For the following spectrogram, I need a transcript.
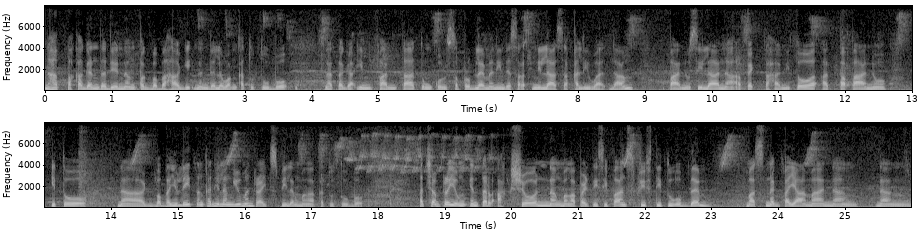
Napakaganda din ng pagbabahagi ng dalawang katutubo na taga-infanta tungkol sa problema nila sa, nila sa Kaliwa Dam, paano sila naapektahan nito at paano ito nagbabiolate ng kanilang human rights bilang mga katutubo. At syempre yung interaction ng mga participants, 52 of them, mas nagpayaman ng ng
